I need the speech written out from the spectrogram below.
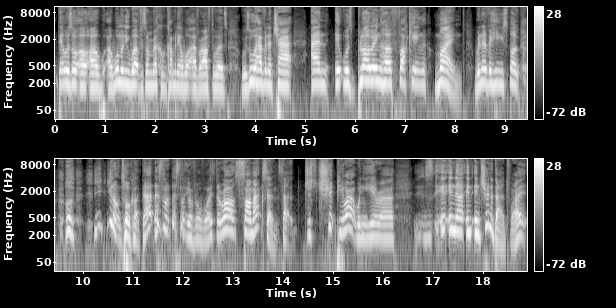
there was a, a a- a woman who worked for some record company or whatever. Afterwards, we was all having a chat, and it was blowing her fucking mind. Whenever he spoke, oh, you, you don't talk like that. That's not that's not your real voice. There are some accents that just trip you out when you hear uh, in in, uh, in, in Trinidad, right?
